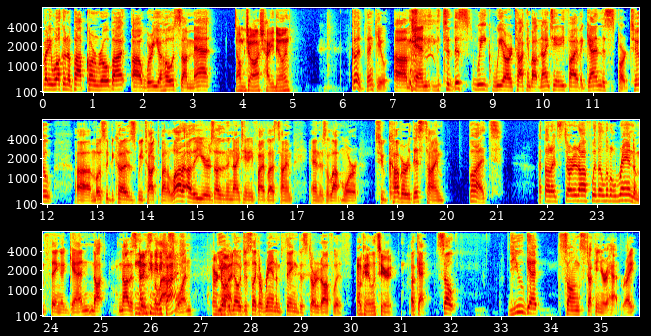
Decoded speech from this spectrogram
everybody. Welcome to Popcorn Robot. Uh, we're your hosts. I'm Matt. I'm Josh. How you doing? Good, thank you. Um, and to this week, we are talking about 1985 again. This is part two, uh, mostly because we talked about a lot of other years other than 1985 last time, and there's a lot more to cover this time. But I thought I'd start it off with a little random thing again. Not not as good as the last one. Or yeah, not? but no, just like a random thing to start it off with. Okay, let's hear it. Okay, so do you get songs stuck in your head, right?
